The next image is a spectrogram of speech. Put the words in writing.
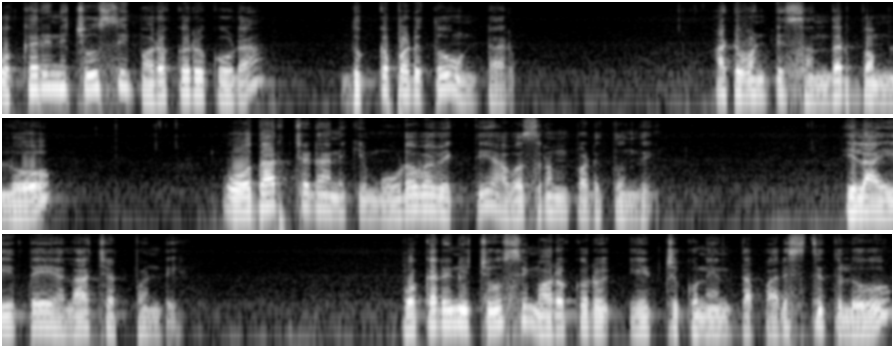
ఒకరిని చూసి మరొకరు కూడా దుఃఖపడుతూ ఉంటారు. అటువంటి సందర్భంలో ఓదార్చడానికి మూడవ వ్యక్తి అవసరం పడుతుంది. ఇలా అయితే ఎలా చెప్పండి? ఒకరిని చూసి మరొకరు ఏడ్చుకునేంత పరిస్థితులు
